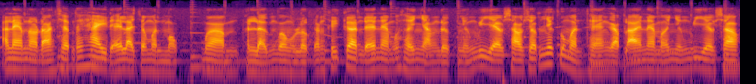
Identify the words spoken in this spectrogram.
Anh em nào đang xem thấy hay để lại cho mình một à, bình luận và một lượt đăng ký kênh để anh em có thể nhận được những video sau sớm nhất của mình. Thì hẹn gặp lại anh em ở những video sau.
